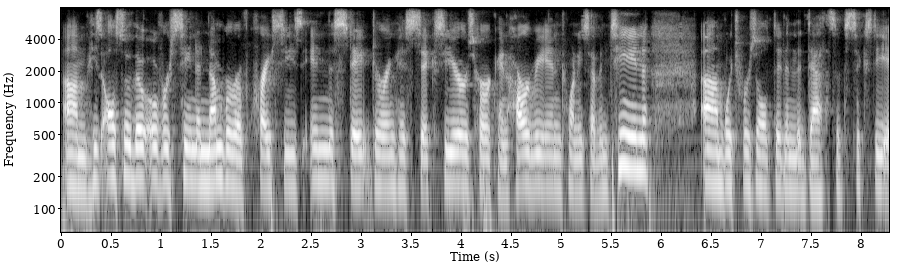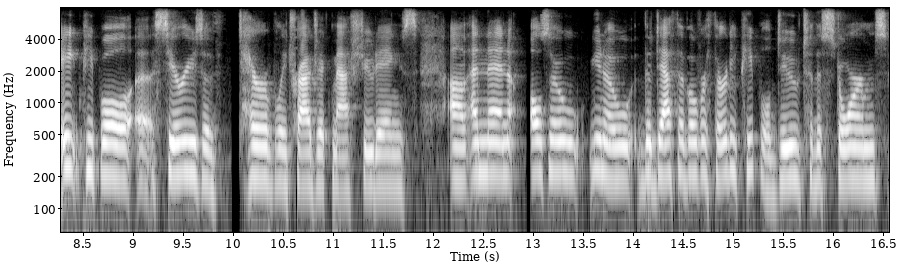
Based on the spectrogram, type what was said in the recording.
Um, he's also, though, overseen a number of crises in the state during his six years Hurricane Harvey in 2017, um, which resulted in the deaths of 68 people, a series of terribly tragic mass shootings, um, and then also, you know, the death of over 30 people due to the storms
